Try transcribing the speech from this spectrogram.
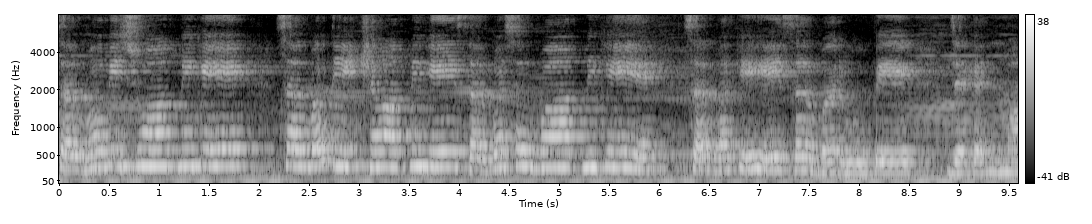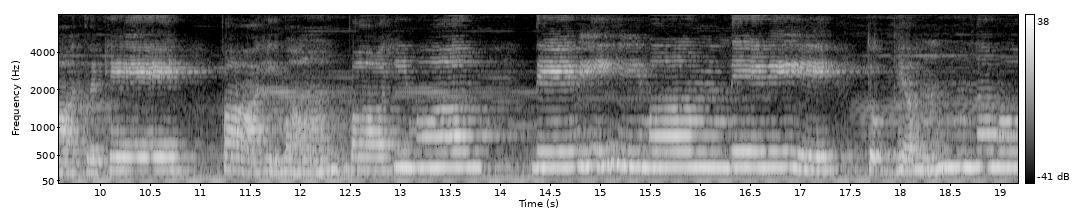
सर्वविश्वात्मिके सर्वदीक्षात्मिके सर्वसर्वात्मिके सर्वके सर्वरूपे जगन्मातृके। पाहि मां पाहि मां देवी मां देवी तुभ्यं नमो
